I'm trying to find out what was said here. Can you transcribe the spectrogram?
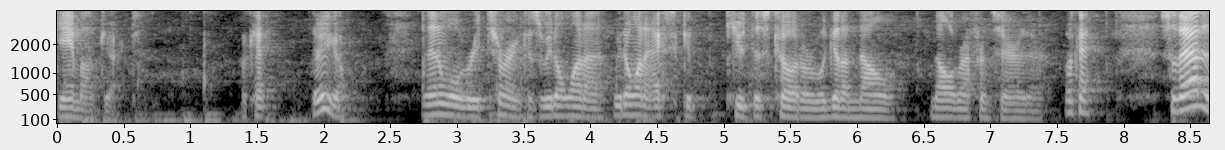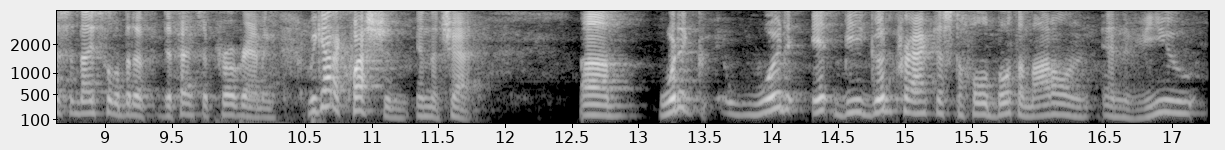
game object. Okay, there you go. then we'll return because we don't want to we don't want to execute this code or we'll get a null null reference error there. Okay, so that is a nice little bit of defensive programming. We got a question in the chat. Um, would it would it be good practice to hold both a model and, and view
